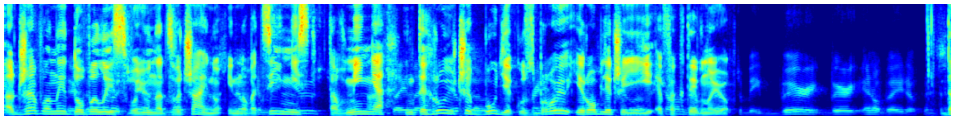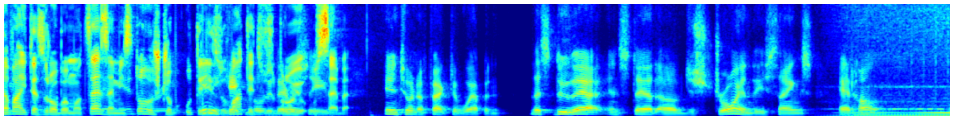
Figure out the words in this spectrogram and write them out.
адже вони довели свою надзвичайну інноваційність та вміння, інтегруючи будь-яку зброю і роблячи її ефективною. Давайте зробимо це замість того, щоб утилізувати цю зброю у себе. Let's do that instead of destroying these things at home.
